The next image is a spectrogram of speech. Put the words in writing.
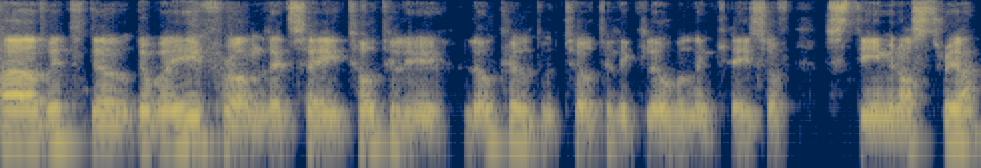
uh, with the, the way from, let's say, totally local to totally global in case of STEAM in Austria.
